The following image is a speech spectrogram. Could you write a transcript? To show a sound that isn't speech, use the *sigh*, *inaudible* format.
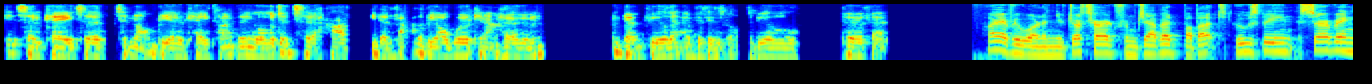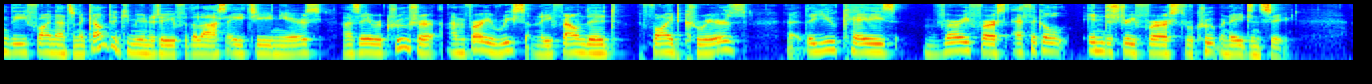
it's okay to to not be okay type thing, or to, have you know the fact that we are working at home and don't feel that everything's got to be all perfect. Hi everyone, and you've just heard from Javed Babat, who's been serving the finance and accounting community for the last 18 years as a recruiter and very recently founded Fide Careers, uh, the UK's very first ethical, industry first recruitment agency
